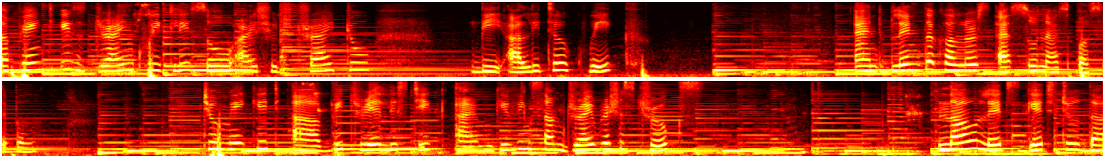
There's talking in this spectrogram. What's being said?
The paint is drying quickly so I should try to be a little quick and blend the colors as soon as possible. To make it a bit realistic, I am giving some dry brush strokes. Now let's get to the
